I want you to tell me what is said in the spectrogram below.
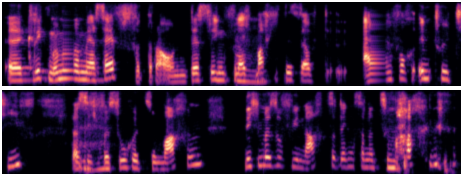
äh, kriegt man immer mehr Selbstvertrauen. Deswegen vielleicht mhm. mache ich das auch einfach intuitiv, dass mhm. ich versuche zu machen, nicht immer so viel nachzudenken, sondern zu machen,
